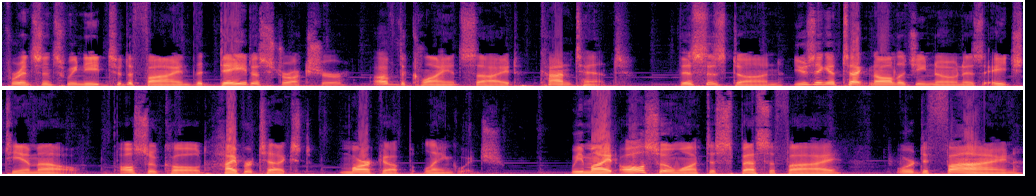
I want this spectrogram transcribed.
For instance, we need to define the data structure of the client side content. This is done using a technology known as HTML, also called Hypertext Markup Language. We might also want to specify or define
